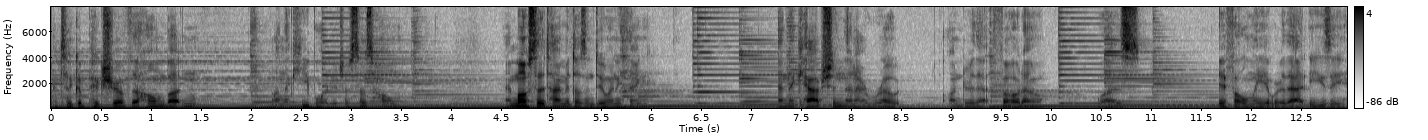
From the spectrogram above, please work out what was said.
I took a picture of the home button on the keyboard. It just says home. And most of the time it doesn't do anything. And the caption that I wrote under that photo was, if only it were that easy.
